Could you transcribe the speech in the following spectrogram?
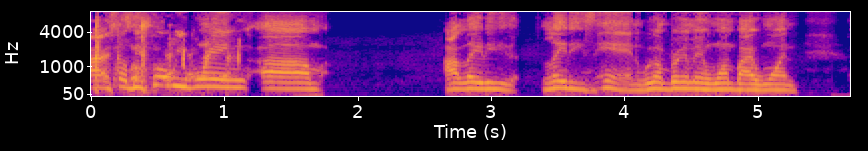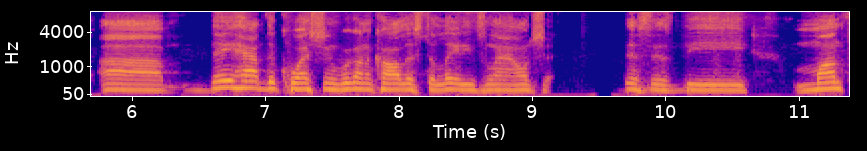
All right, so before we bring um our lady ladies in, we're gonna bring them in one by one. Uh, they have the question. We're gonna call this the ladies' lounge. This is the month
